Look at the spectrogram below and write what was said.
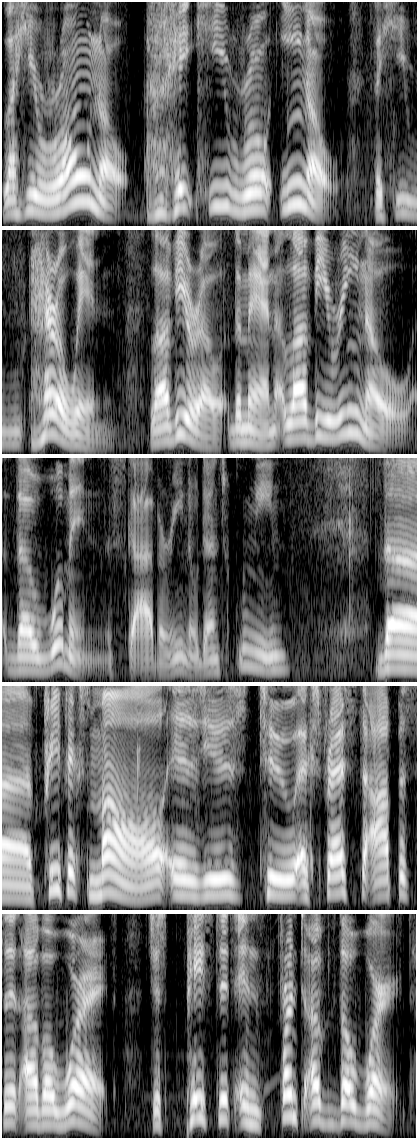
La heroino, heroino, the he- heroine. La viro, the man. La virino, the woman. Scavarino, dance the prefix mal is used to express the opposite of a word. Just paste it in front of the word.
